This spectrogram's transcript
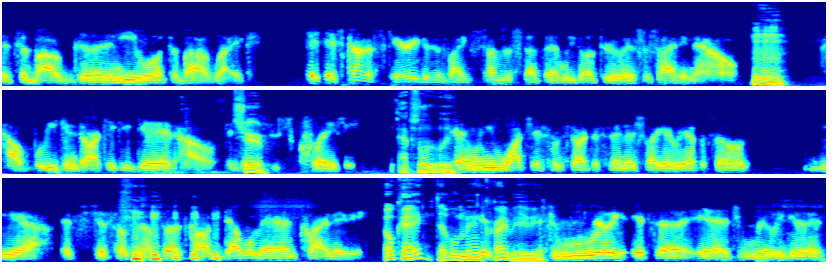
it's about good and evil. It's about like it, it's kind of scary because it's like some of the stuff that we go through in society now, hmm how bleak and dark it could get, how it's Sure. just, it's crazy. Absolutely. And when you watch it from start to finish, like every episode, yeah, it's just something else. so it's called Devil Devilman Crybaby. Okay. Devilman It's- Crybaby. It's really, it's a, yeah, it's really good.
